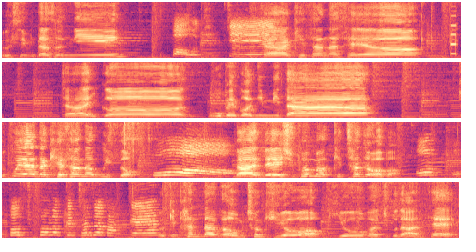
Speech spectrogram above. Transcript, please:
여기 있습니다 손님. 오빠 어딨지? 자 계산하세요. 자 이건 500원입니다. 쪼꼬야 나 계산하고 있어. 우와. 나 내 슈퍼마켓 찾아와봐 어? 오빠 슈퍼마켓 찾아갈게. 여기 판다가 엄청 귀여워. 귀여워가지고 나한테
